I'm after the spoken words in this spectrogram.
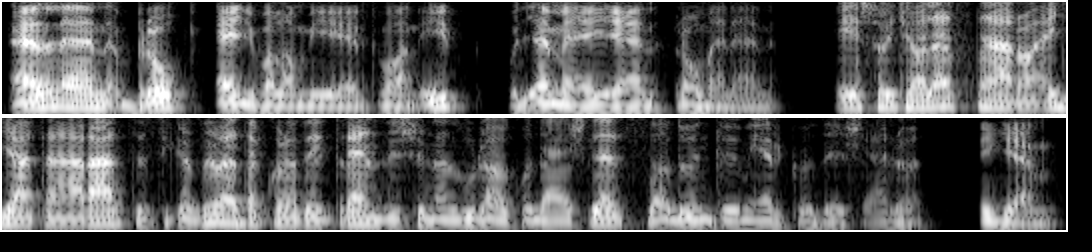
ellen Brock egy valamiért van itt, hogy emeljen Romanen. És hogyha Lesznára egyáltalán ráteszik az övet, akkor az egy transitional uralkodás lesz a döntő mérkőzés előtt. Igen.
